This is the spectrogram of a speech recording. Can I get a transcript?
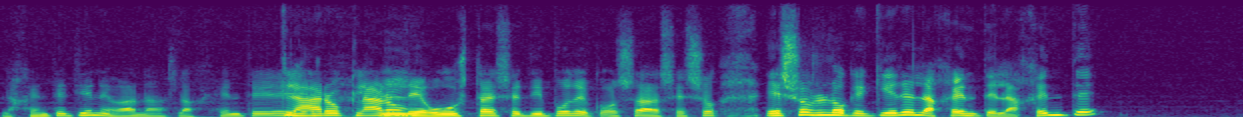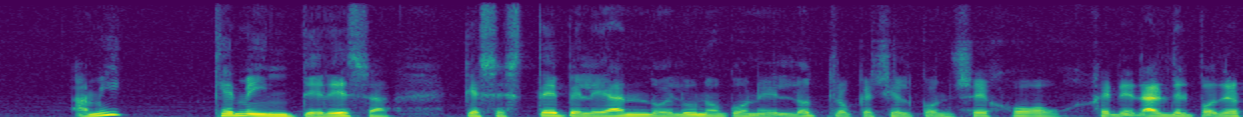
La gente tiene ganas, la gente Claro, claro. le gusta ese tipo de cosas. Eso, eso es lo que quiere la gente. La gente, a mí, ¿qué me interesa? que se esté peleando el uno con el otro, que si el Consejo General del Poder...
